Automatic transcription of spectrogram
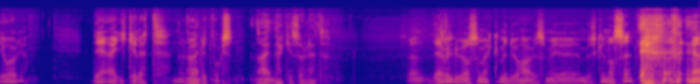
i året. Det er ikke lett når du Nei. er blitt voksen. Nei, det er ikke så lett. Så det vil du også merke, men du har jo så mye muskelmasse. Men Ja,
